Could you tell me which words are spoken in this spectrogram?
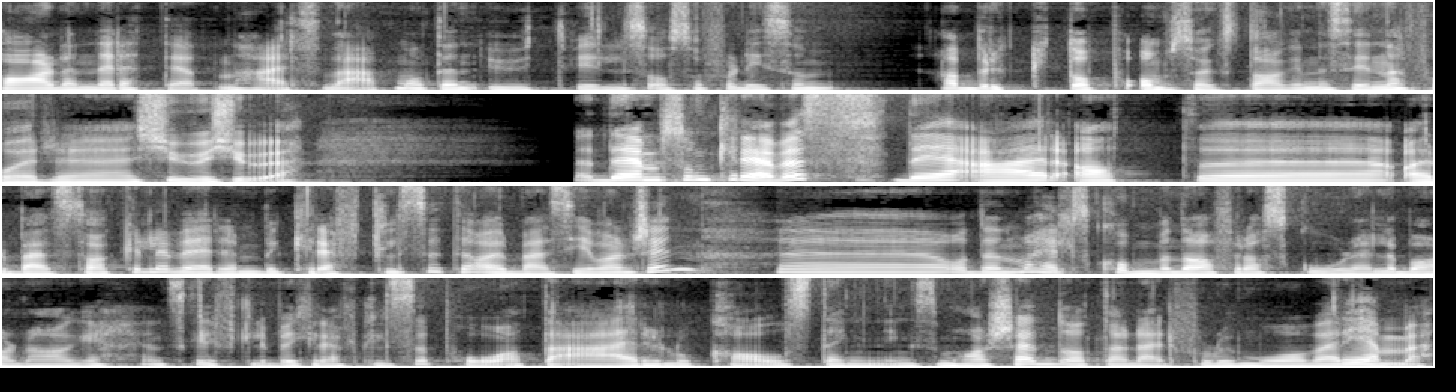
har denne rettigheten her. Så det er på en måte en utvidelse også for de som har brukt opp omsorgsdagene sine for eh, 2020. Det som kreves, det er at eh, arbeidstaker leverer en bekreftelse til arbeidsgiveren sin. eh, og den må helst komme da fra skole eller barnehage. En skriftlig bekreftelse på at det er lokal stengning som har skjedd, og at det er derfor du må være hjemme.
